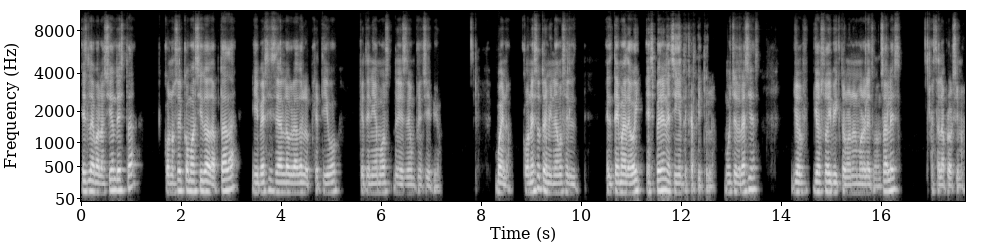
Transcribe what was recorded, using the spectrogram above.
es la evaluación de esta, conocer cómo ha sido adaptada y ver si se ha logrado el objetivo que teníamos desde un principio. Bueno, con eso terminamos el, el tema de hoy. Esperen el siguiente capítulo. Muchas gracias. Yo, yo soy Víctor Manuel Morales González. Hasta la próxima.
